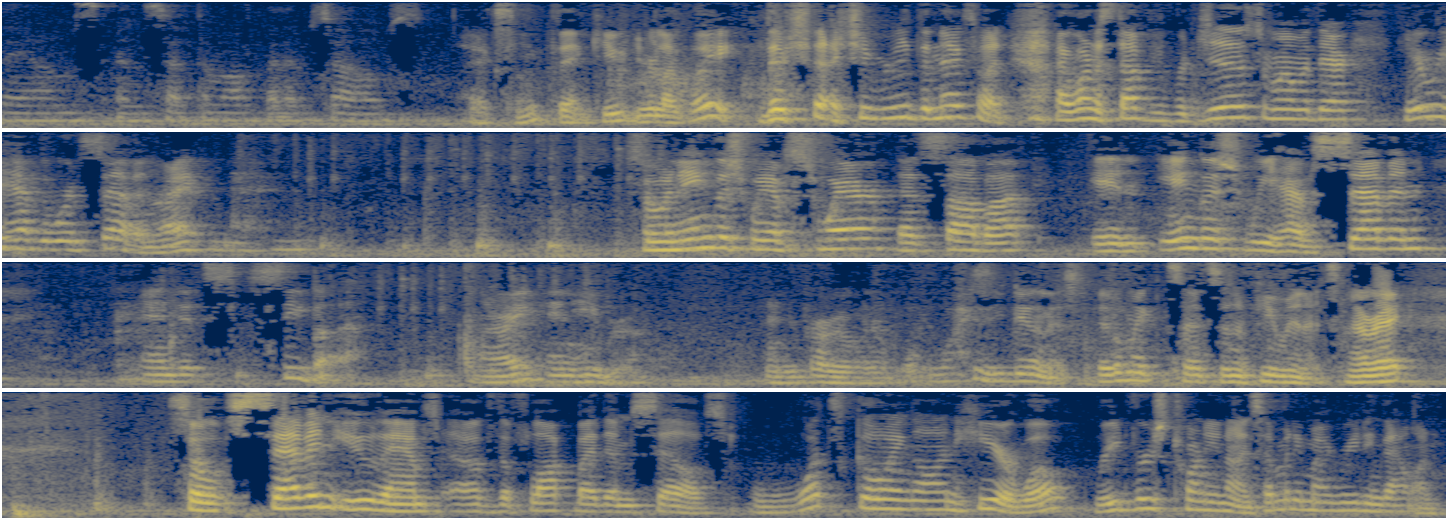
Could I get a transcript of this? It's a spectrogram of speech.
lambs and set them off by themselves. Excellent, thank you. You're like, wait, I should read the next one. I want to stop you for just a moment there. Here we have the word seven, right? So in English we have swear, that's saba. In English we have seven, and it's siba, all right, in Hebrew. And you're probably wondering, why is he doing this? It'll make sense in a few minutes, all right? So, seven ewe lambs of the flock by themselves. What's going on here? Well, read verse 29. Somebody mind reading that one.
